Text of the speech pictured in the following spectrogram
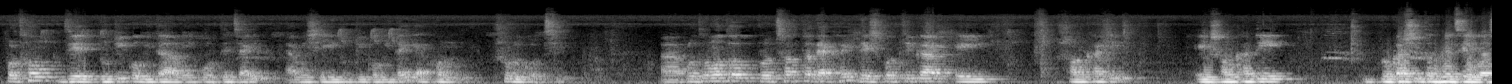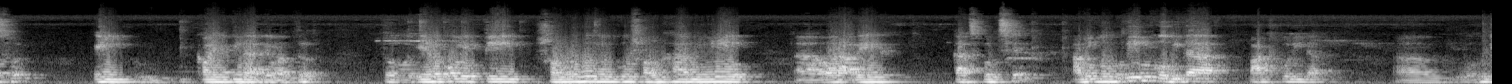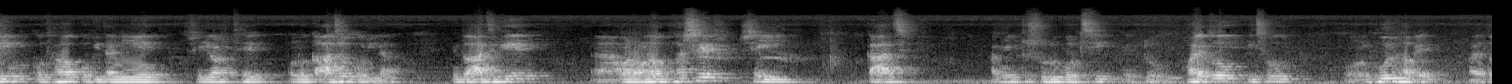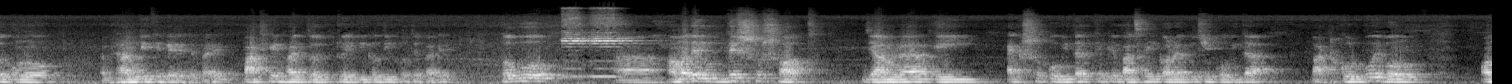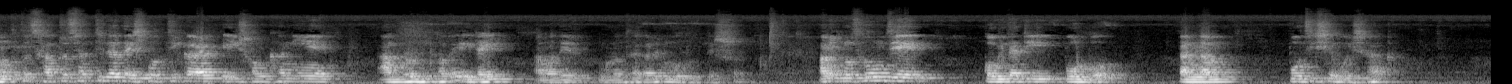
প্রথম যে দুটি কবিতা আমি পড়তে চাই, আমি সেই দুটি কবিতাই এখন শুরু করছি। প্রথমত প্রচ্ছদটা দেখাই, দেশ পত্রিকার এই সংখ্যাটি। এই সংখ্যাটি প্রকাশিত হয়েছে এবছর এই কয়েকদিন আগে মাত্র। তো এরকম একটি সংগ্রহযোগ্য সংখ্যা নিয়ে আমার আবেগ কাজ করছে। আমি বহুদিন কবিতা পাঠ করি না। বহুদিন কোথাও কবিতা নিয়ে সেই অর্থে কোনো কাজও করি না কিন্তু আজকে আমার অনভ্যাসের সেই কাজ আমি একটু শুরু করছি। একটু হয়তো কিছু ভুল হবে, হয়তো কোনো ভ্রান্তি থেকে যেতে পারে, পাঠে হয়তো একটু এদিক ওদিক হতে পারে। তবুও আমাদের উদ্দেশ্য সৎ যে আমরা এই একশো কবিতার থেকে বাছাই করা কিছু কবিতা পাঠ করব এবং অন্তত ছাত্রছাত্রীরা দেশ পত্রিকার এই সংখ্যা নিয়ে আগ্রহী হবে, এটাই আমাদের গ্রন্থাগারের মূল উদ্দেশ্য। আমি প্রথম যে কবিতাটি পড়ব, তার নাম পঁচিশে বৈশাখ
